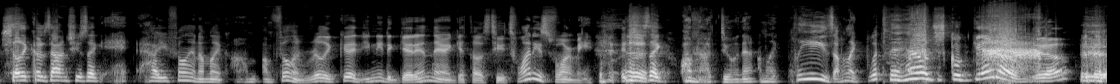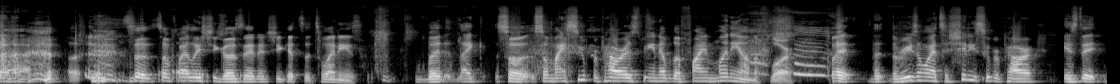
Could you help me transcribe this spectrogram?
Shelly comes out and she's like, hey, "How you feeling?" I'm like, I'm, "I'm feeling really good. You need to get in there and get those two twenties for me." And she's like, oh, "I'm not doing that." I'm like, "Please." I'm like, "What the hell? Just go get them," you know. so so finally she goes in and she gets the twenties. But like, so so my superpower is being able to find money on the floor. But the, the reason why it's a shitty superpower is that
